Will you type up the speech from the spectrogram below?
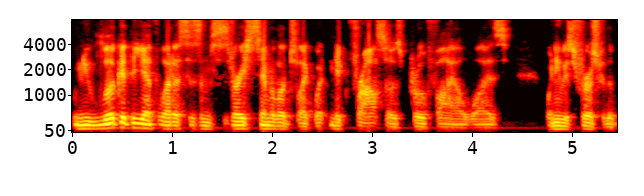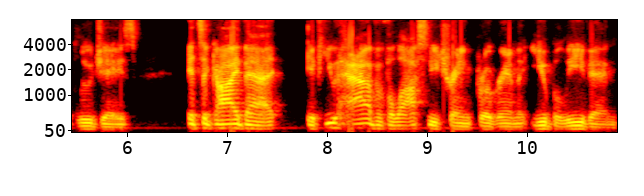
when you look at the athleticism, this is very similar to like what Nick Frasso's profile was when he was first with the Blue Jays. It's a guy that if you have a velocity training program that you believe in,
